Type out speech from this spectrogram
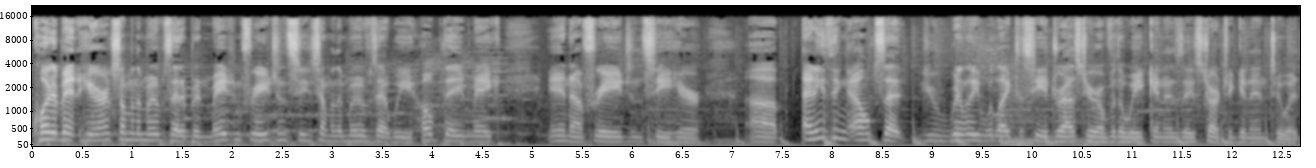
quite a bit here, and some of the moves that have been made in free agency, some of the moves that we hope they make in uh, free agency here. Uh, anything else that you really would like to see addressed here over the weekend as they start to get into it?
